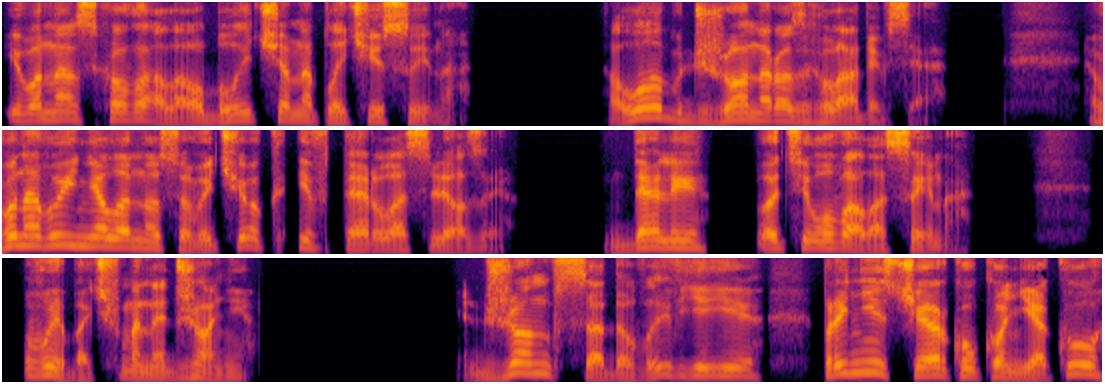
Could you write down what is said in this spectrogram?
і вона сховала обличчя на плечі сина. Лоб Джона розгладився. Вона вийняла носовичок і втерла сльози. Далі поцілувала сина. Вибач мене, Джонні. Джон всадовив її, приніс чарку коньяку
